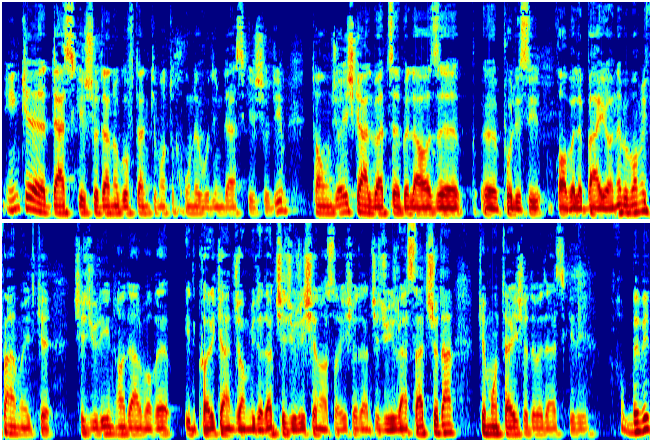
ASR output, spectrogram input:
این که دستگیر شدن و گفتن که ما تو خونه بودیم دستگیر شدیم تا اونجاییش که البته به لحاظ پلیسی قابل بیانه به ما میفرمایید که چجوری اینها در واقع این کاری که انجام می‌دادن چجوری شناسایی شدن چجوری رصد شدن که منتهی شده به دستگیری؟ خب ببین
